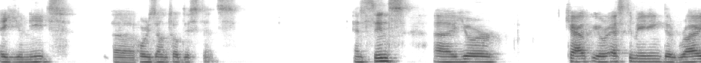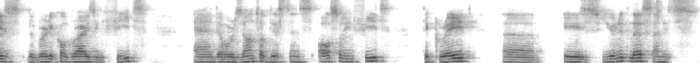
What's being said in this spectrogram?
a unit uh, horizontal distance. And since uh, you're, you're estimating the rise, the vertical rise in feet and the horizontal distance also in feet, the grade uh, is unitless and it's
